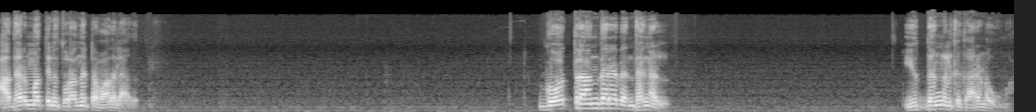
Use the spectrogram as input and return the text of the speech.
അധർമ്മത്തിന് തുറന്നിട്ട വാതിലാത് ഗോത്രാന്തര ബന്ധങ്ങൾ യുദ്ധങ്ങൾക്ക് കാരണവുമാണ്.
